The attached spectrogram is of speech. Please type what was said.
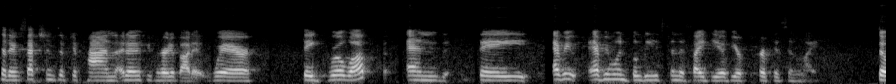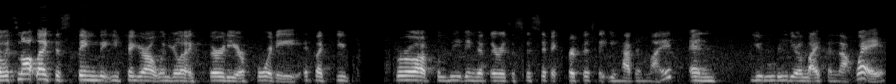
So there's sections of Japan. I don't know if you've heard about it, where they grow up and they every everyone believes in this idea of your purpose in life. So it's not like this thing that you figure out when you're like 30 or 40. It's like you grow up believing that there is a specific purpose that you have in life, and you lead your life in that way.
